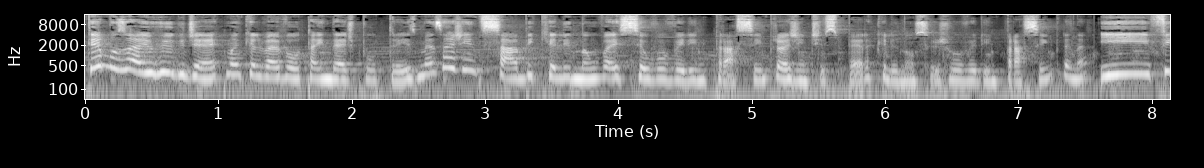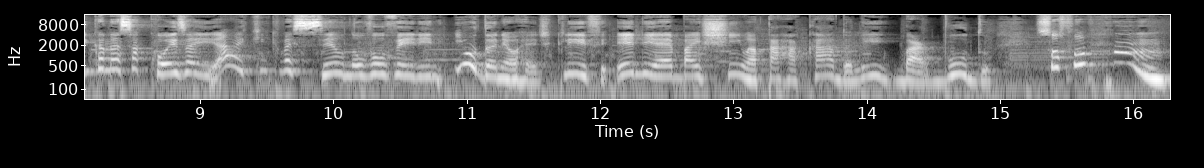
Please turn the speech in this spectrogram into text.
Temos aí o Hugh Jackman, que ele vai voltar em Deadpool 3, mas a gente sabe que ele não vai ser o Wolverine para sempre. A gente espera que ele não seja o Wolverine para sempre, né? E fica nessa coisa aí, ai, ah, quem que vai ser o novo Wolverine? E o Daniel Radcliffe, ele é baixinho, atarracado ali, barbudo. Só falou, hum,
